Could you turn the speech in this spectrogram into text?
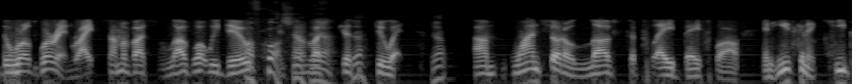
the world we're in, right? Some of us love what we do. Of course, some yeah. of us just yeah. do it. Yep. Um, Juan Soto loves to play baseball, and he's going to keep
